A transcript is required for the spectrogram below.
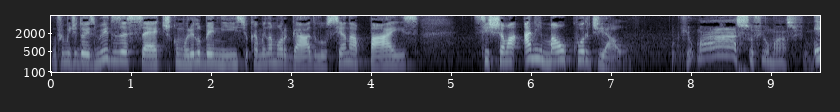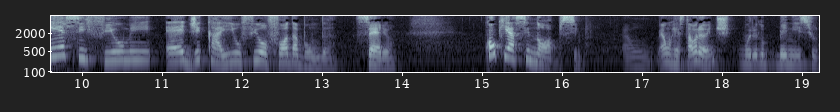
Um filme de 2017 com Murilo Benício, Camila Morgado, Luciana Paz. Se chama Animal Cordial. Filmaço, filmaço, filmaço. Esse filme é de cair o fiofó da bunda. Sério. Qual que é a sinopse? É um, é um restaurante. Murilo Benício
